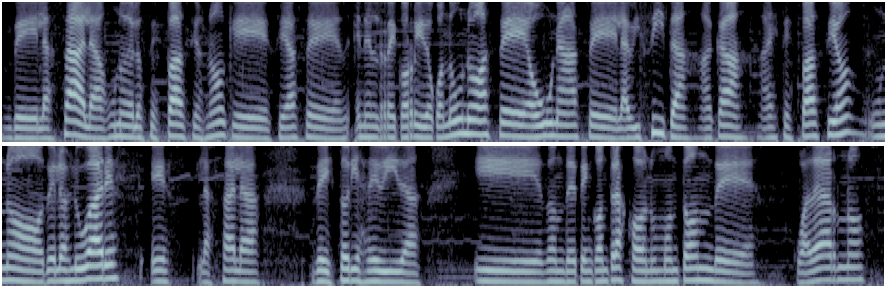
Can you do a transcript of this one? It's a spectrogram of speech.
de la sala, uno de los espacios ¿no? que se hace en el recorrido. Cuando uno hace o una hace la visita acá a este espacio, uno de los lugares es la sala de historias de vida y donde te encontrás con un montón de cuadernos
